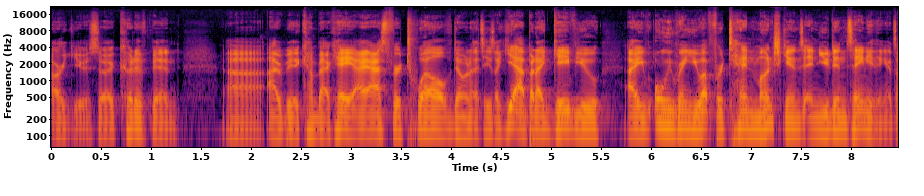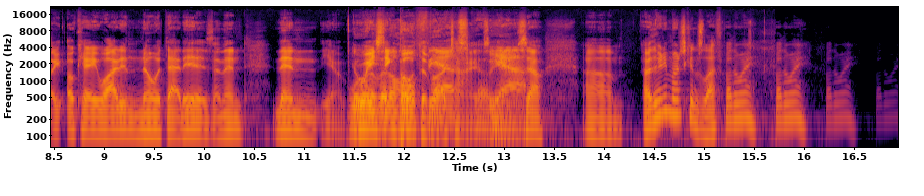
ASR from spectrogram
argue, so it could have been. Uh, I would be come back. Hey, I asked for twelve donuts. He's like, yeah, but I gave you. I only rang you up for ten Munchkins, and you didn't say anything. It's like, okay, well, I didn't know what that is, and then, then you know, we're wasting both of our fiasco, times. yeah. So, um, are there any Munchkins left? By the way, by the way, by the way, by the way.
